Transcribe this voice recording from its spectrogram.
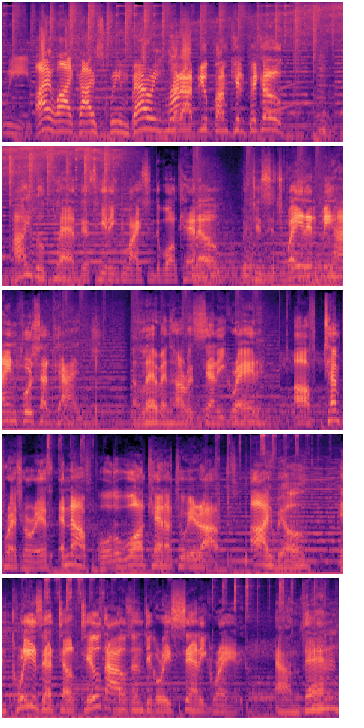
cream. I like ice cream very much. Shut up, you pumpkin pickle! I will plant this heating device in the volcano, which is situated behind Fursatganj. 1100 centigrade of temperature is enough for the volcano to erupt. I will increase it till 2000 degrees centigrade. And then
